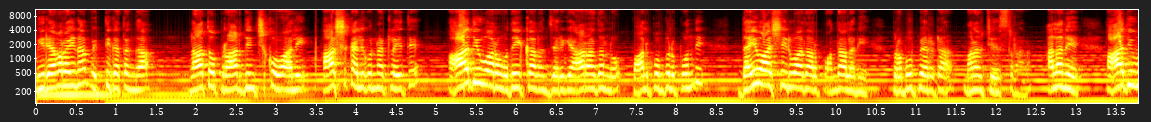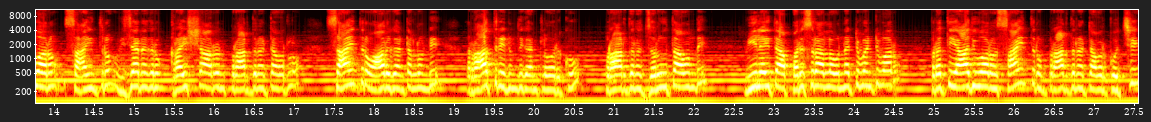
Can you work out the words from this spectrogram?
మీరెవరైనా వ్యక్తిగతంగా నాతో ప్రార్థించుకోవాలి ఆశ కలిగి ఉన్నట్లయితే ఆదివారం ఉదయకాలం జరిగే ఆరాధనలో పాలుపంపులు పొంది దైవ ఆశీర్వాదాలు పొందాలని ప్రభు పేరట మనం చేస్తున్నాను. అలానే ఆదివారం సాయంత్రం విజయనగరం క్రైస్ట్ ఆరోన్ ప్రార్థన టవర్లో సాయంత్రం ఆరు గంటల నుండి రాత్రి ఎనిమిది గంటల వరకు ప్రార్థన జరుగుతూ ఉంది. వీలైతే ఆ పరిసరాల్లో ఉన్నటువంటి వారు ప్రతి ఆదివారం సాయంత్రం ప్రార్థన టవర్కి వచ్చి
